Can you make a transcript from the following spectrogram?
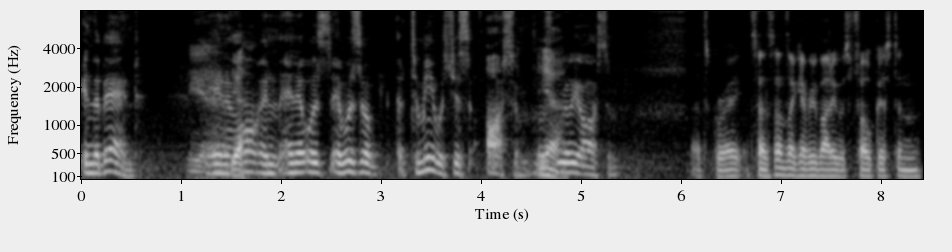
in the band. Yeah. You know, Yeah. and, and it was it was a to me it was just awesome. It was Yeah. really awesome. That's great. So it sounds like everybody was focused and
